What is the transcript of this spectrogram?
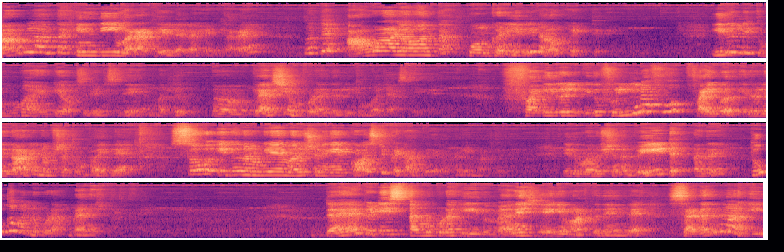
ಆಮ್ಲ ಅಂತ ಹಿಂದಿ ಮರಾಠಿಯಲ್ಲೆಲ್ಲ ಹೇಳ್ತಾರೆ, ಮತ್ತೆ ಆವಾಳ ಅಂತ ಕೊಂಕಣಿಯಲ್ಲಿ ನಾವು ಹೇಳ್ತೇವೆ. ಇದರಲ್ಲಿ ತುಂಬ ಆಂಟಿ ಆಕ್ಸಿಡೆಂಟ್ಸ್ ಇದೆ ಮತ್ತು ಕ್ಯಾಲ್ಸಿಯಂ ಕೂಡ ಇದರಲ್ಲಿ ತುಂಬ ಜಾಸ್ತಿ ಇದೆ. ಫೈ, ಇದರಲ್ಲಿ, ಇದು ಫುಲ್ ಆಫ್ ಫೈಬರ್ ಇದರಲ್ಲಿ ನಾರಿನಂಶ ತುಂಬ ಇದೆ. ಸೊ ಇದು ನಮಗೆ ಮನುಷ್ಯನಿಗೆ ಕಾನ್ಸ್ಟಿಪೇಟ್ ಆಗದೆ ಇರೋ ಹಾಗೆ ಮಾಡ್ತದೆ. ಇದು ಮನುಷ್ಯನ ವೆಯ್ಟ್ ಅಂದರೆ ತೂಕವನ್ನು ಕೂಡ ಮ್ಯಾನೇಜ್ ಡಯಾಬಿಟಿಸ್ ಅನ್ನು ಕೂಡ ಇದು ಮ್ಯಾನೇಜ್ ಹೇಗೆ ಮಾಡ್ತದೆ ಅಂದರೆ ಸಡನ್ ಆಗಿ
